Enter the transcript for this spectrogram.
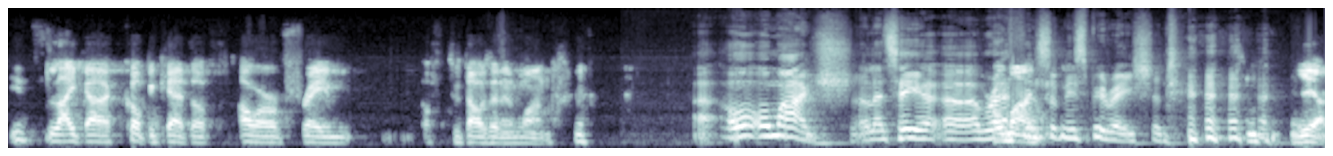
It's like a copycat of our frame of 2001. uh, homage, let's say a, a reference and inspiration. yeah.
